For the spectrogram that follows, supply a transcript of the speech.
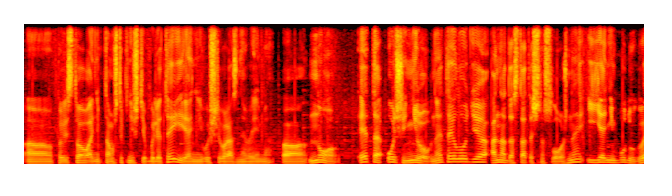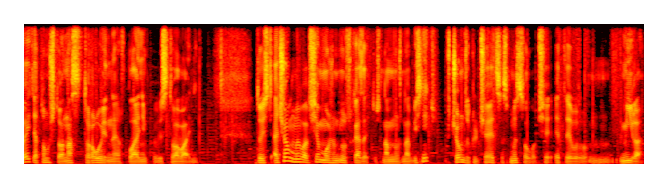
э, повествования, потому что книжки были три, и они вышли в разное время. Э, но это очень неровная трилогия, она достаточно сложная, и я не буду говорить о том, что она стройная в плане повествования. То есть о чем мы вообще можем ну, сказать? То есть нам нужно объяснить, в чем заключается смысл вообще этого мира.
